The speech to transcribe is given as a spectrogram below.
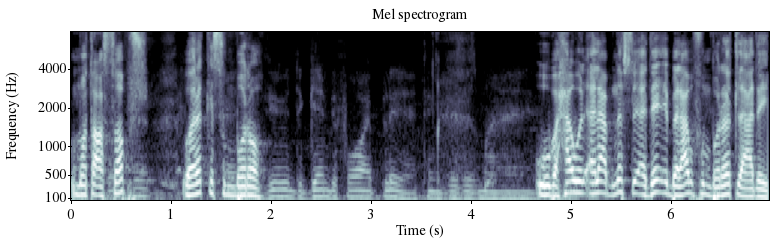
وما اتعصبش وأركز في المباراة. وبحاول ألعب نفس الأداء اللي بلعبه في المباريات العادية.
